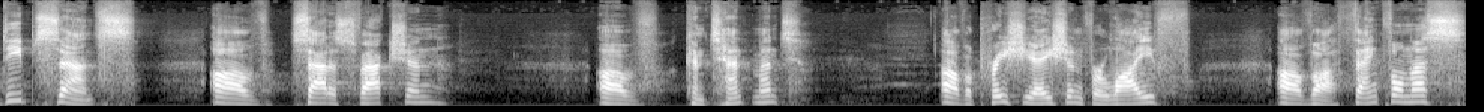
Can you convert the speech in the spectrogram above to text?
deep sense of satisfaction, of contentment of appreciation for life, of uh, thankfulness,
